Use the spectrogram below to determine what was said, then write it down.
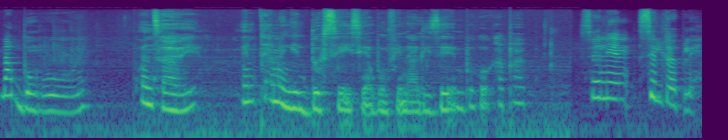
La bon pour vous, oui. Quand ça, oui. Même tellement il y a un dossier ici pour me finaliser, je suis pas capable. Céline, s'il te plaît,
